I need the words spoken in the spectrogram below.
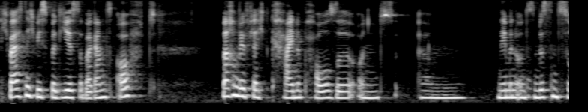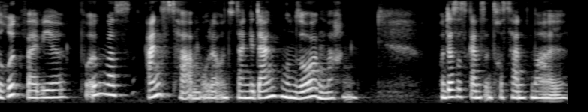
ich weiß nicht, wie es bei dir ist, aber ganz oft machen wir vielleicht keine Pause und ähm, nehmen uns ein bisschen zurück, weil wir vor irgendwas Angst haben oder uns dann Gedanken und Sorgen machen. Und das ist ganz interessant mal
